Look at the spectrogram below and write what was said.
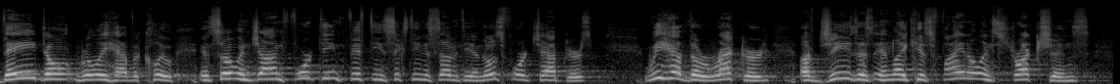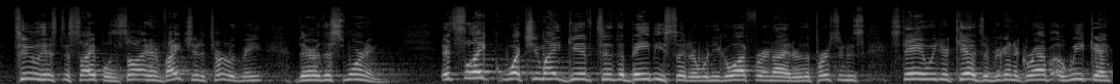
they don't really have a clue. And so in John 14, 15, 16 to 17, in those four chapters, we have the record of Jesus in like his final instructions to his disciples. And so I invite you to turn with me there this morning. It's like what you might give to the babysitter when you go out for a night or the person who's staying with your kids if you're going to grab a weekend.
